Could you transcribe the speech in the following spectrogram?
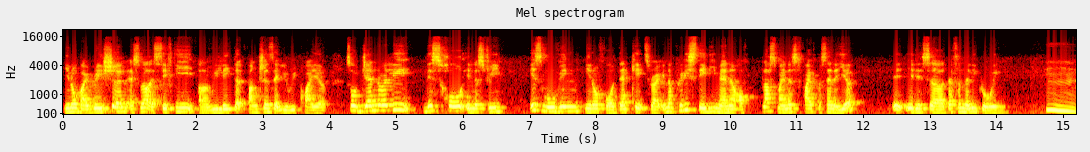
you know, vibration, as well as safety uh, related functions that you require. So generally, this whole industry is moving, you know, for decades, right, in a pretty steady manner of plus minus five percent a year. it, it is uh, definitely growing. Hmm.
